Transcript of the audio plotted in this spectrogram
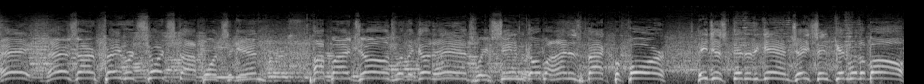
Hey, there's our favorite shortstop once again. Popeye Jones with the good hands. We've seen him go behind his back before. He just did it again. Jason Kidd with the ball.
